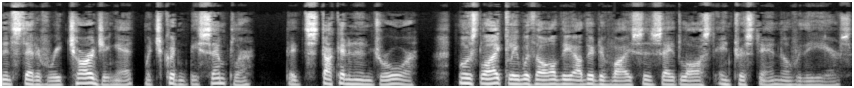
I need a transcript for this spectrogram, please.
instead of recharging it, which couldn't be simpler, they'd stuck it in a drawer, most likely with all the other devices they'd lost interest in over the years.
